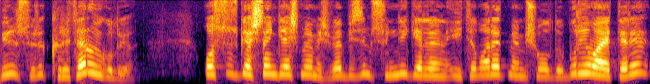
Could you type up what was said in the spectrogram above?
bir sürü kriter uyguluyor. O süzgeçten geçmemiş ve bizim sünni geleneğine itibar etmemiş olduğu bu rivayetleri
